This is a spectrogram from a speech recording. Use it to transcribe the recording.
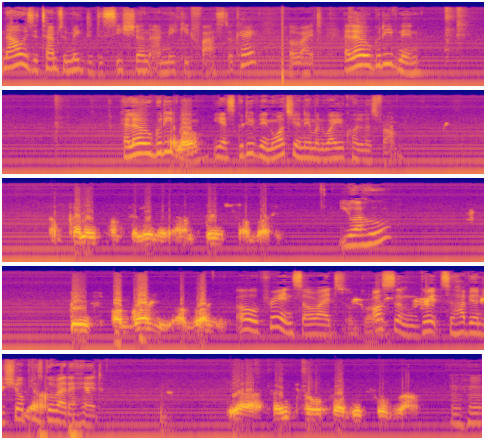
Now is the time to make the decision and make it fast, okay? All right. Hello, good evening. Hello, good evening. Hello? Yes, good evening. What's your name and where are you calling us from? I'm calling from Selene. I'm um, Prince Ogohi. You are who? Prince Ogohi. Ogohi. Oh, Prince. All right. Awesome. Great to have you on the show. Please Yeah. go right ahead. Yeah, thank you for this program. Mm-hmm.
